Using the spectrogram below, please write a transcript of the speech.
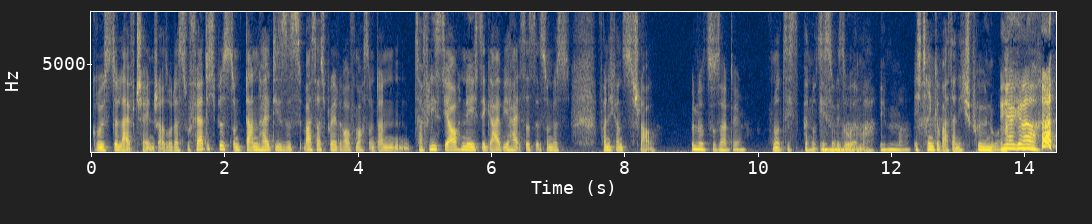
größte Life-Changer. Also, dass du fertig bist und dann halt dieses Wasserspray drauf machst und dann zerfließt dir auch nichts, egal wie heiß es ist. Und das fand ich ganz schlau. Benutzt du seitdem? Benutze ich, benutze ich sowieso immer. Immer. Ich trinke Wasser, nicht sprühe nur. Ja, genau.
